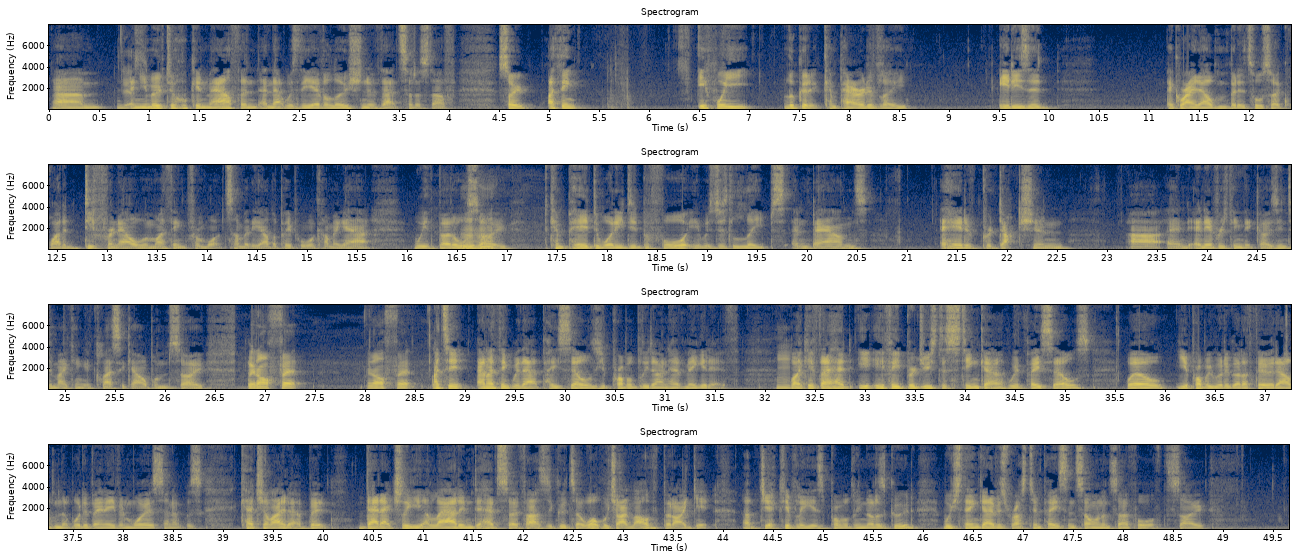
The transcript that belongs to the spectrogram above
Um, Yes. And you move to hook in mouth, and, and that was the evolution of that sort of stuff. So I think if we look at it comparatively, it is a a great album, but it's also quite a different album, I think, from what some of the other people were coming out with. But also, compared to what he did before, it was just leaps and bounds ahead of production uh, and and everything that goes into making a classic album. So It all fit. It all fit. that's it. And I think without Peace Sells, you probably don't have Megadeth. Like if they had, if he'd produced a stinker with Peace Sells, well, you probably would have got a third album that would have been even worse, and it was Catch You Later. But that actually allowed him to have So Far So Good So What, which I love, but I get objectively is probably not as good. Which then gave us Rust in Peace and so on and so forth. So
